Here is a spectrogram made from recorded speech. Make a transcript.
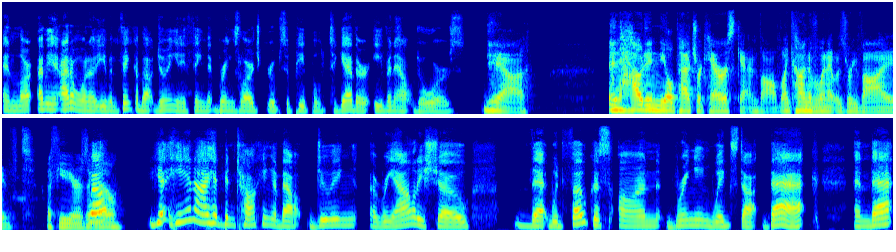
and lar- I mean, I don't want to even think about doing anything that brings large groups of people together, even outdoors. Yeah. And how did Neil Patrick Harris get involved? Like, kind of when it was revived a few years well, ago. Yeah, he and I had been talking about doing a reality show that would focus on bringing Wigstock back, and that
